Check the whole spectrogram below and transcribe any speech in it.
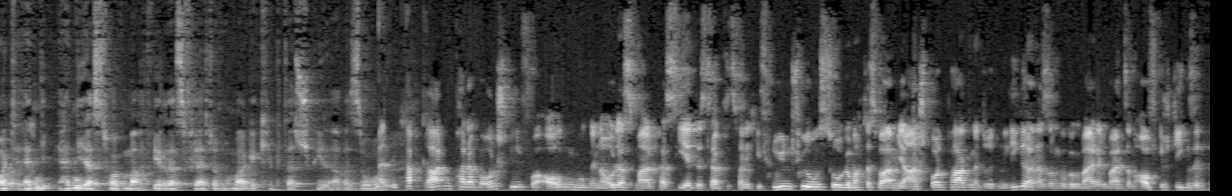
Und hätten die, hätten die das Tor gemacht, wäre das vielleicht auch nochmal gekippt, das Spiel. Aber so. Also ich habe gerade ein Paderborn-Spiel vor Augen, wo genau das mal passiert ist. Da habe ich zwar nicht die frühen Führungstore gemacht, das war im Jahn-Sportpark in der dritten Liga, in der Saison, wo wir beide gemeinsam aufgestiegen sind,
